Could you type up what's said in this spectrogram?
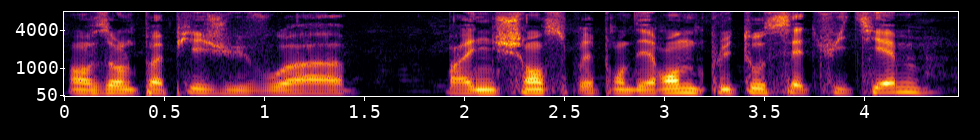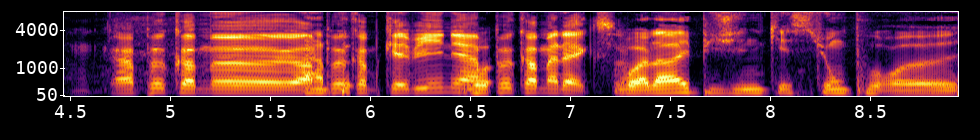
en faisant le papier, je lui vois pas une chance prépondérante, plutôt 7-8e. Un peu comme, euh, un, peu, comme Kevin et un peu comme Alex. Voilà, et puis j'ai une question pour, euh,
